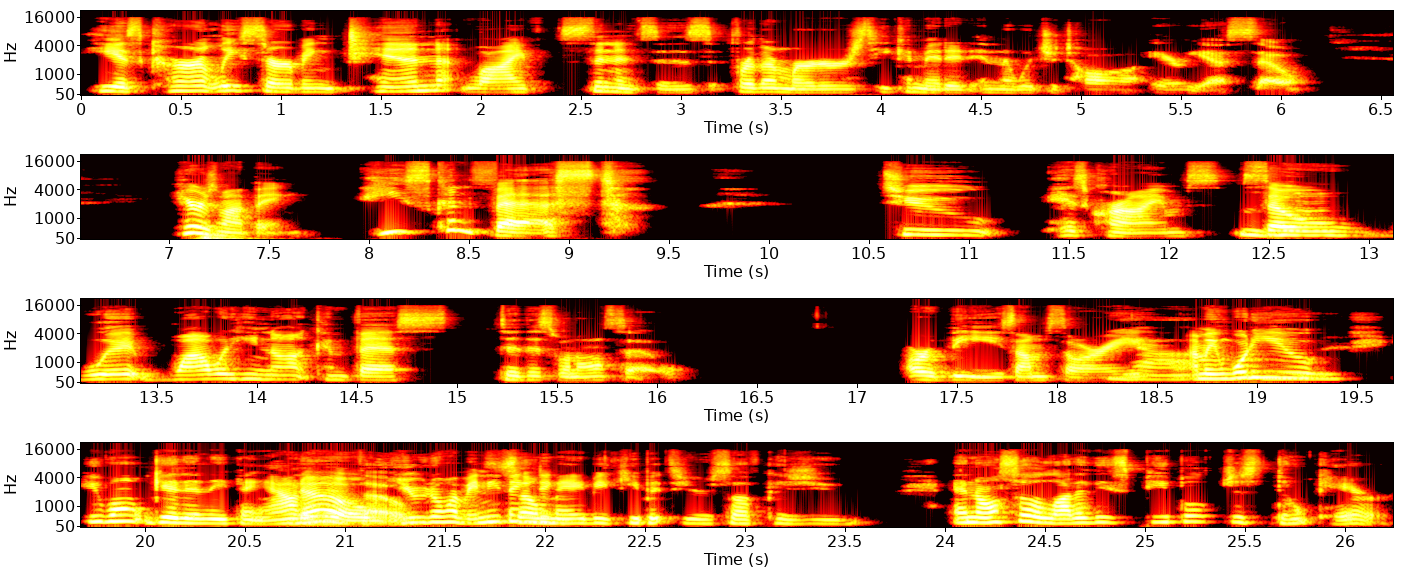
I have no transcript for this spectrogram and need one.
He is currently serving 10 life sentences for the murders he committed in the Wichita area. So here's my thing he's confessed to his crimes. Mm-hmm. So would, why would he not confess to this one also? Or these, I'm sorry. Yeah. I mean, what do you. Mm. He won't get anything out no, of it though. you don't have anything so to. maybe keep it to yourself because you. And also, a lot of these people just don't care.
